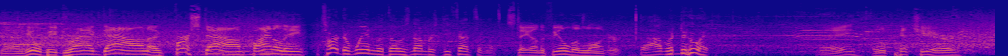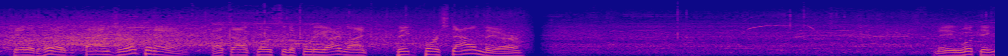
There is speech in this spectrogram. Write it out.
And he will be dragged down. A first down. Finally. It's hard to win with those numbers defensively. Stay on the field a little longer. That would do it. Okay, little pitch here. Caleb Hood finds an opening. Got down close to the 40 yard line. Big first down there. Maye looking.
